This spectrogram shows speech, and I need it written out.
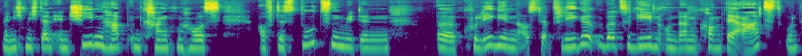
Wenn ich mich dann entschieden habe, im Krankenhaus auf das Duzen mit den äh, Kolleginnen aus der Pflege überzugehen und dann kommt der Arzt und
